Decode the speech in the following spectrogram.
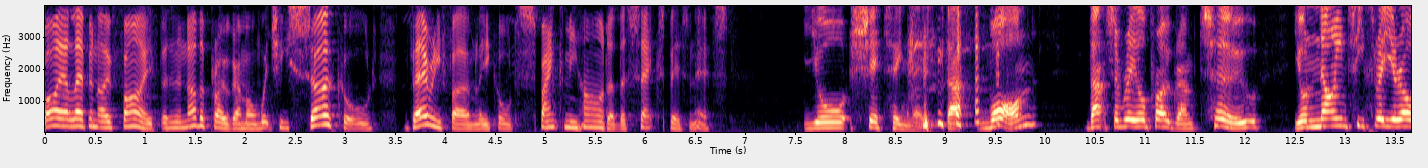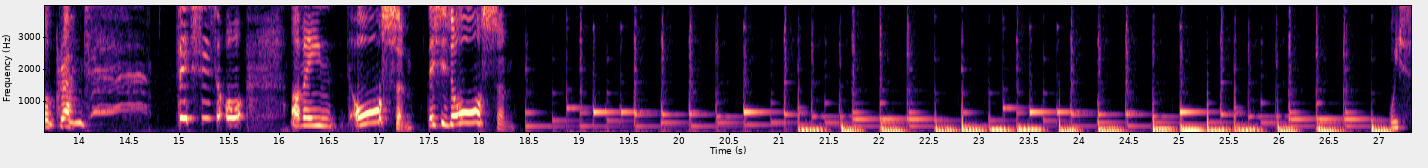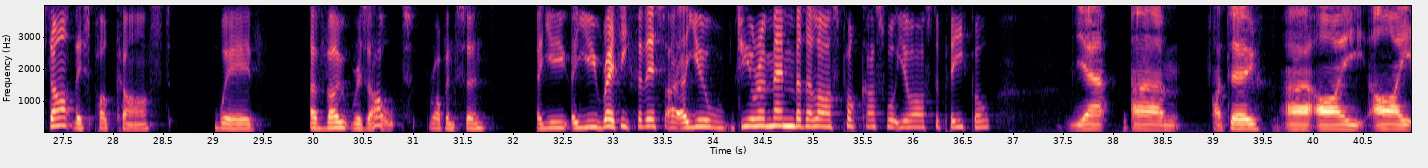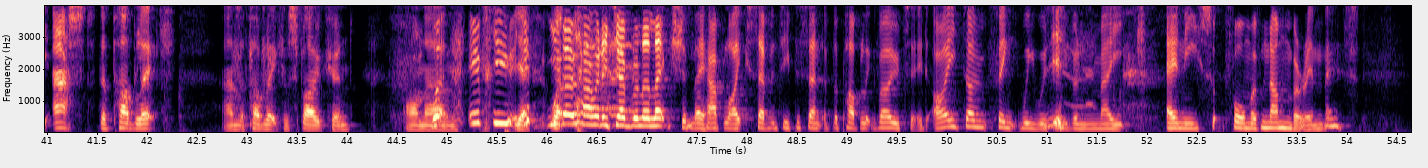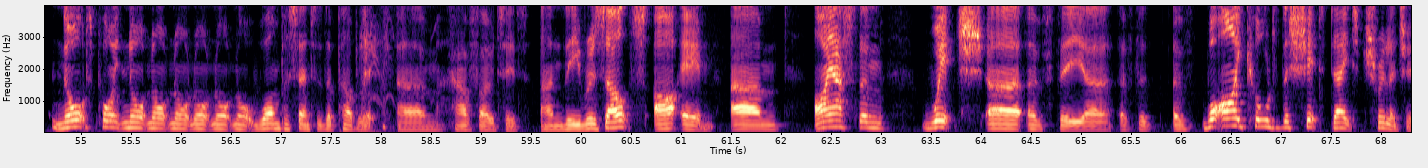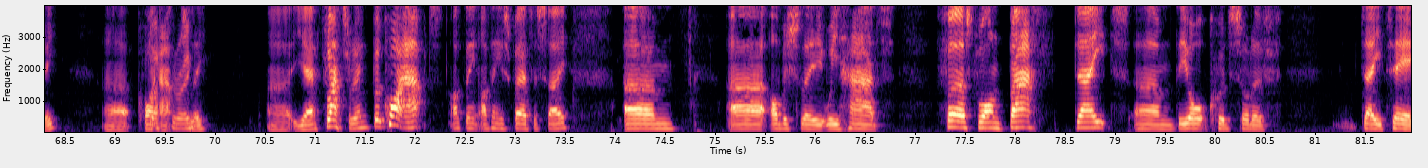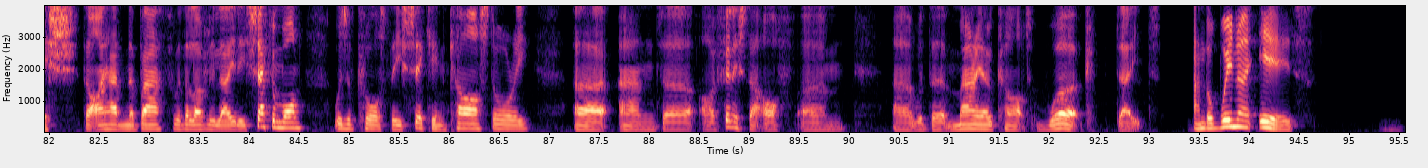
by 11.05, there's another programme on which he circled very firmly called Spank Me Harder, the sex business. You're shitting me. That one, that's a real program. Two, your 93 year old granddad. this is, aw- I mean, awesome. This is awesome. We start this podcast with a vote result, Robinson. Are you are you ready for this? Are you do you remember the last podcast what you asked the people? Yeah, um, I do. Uh, I I asked the public, and the public have spoken on. Um, Well, if you yeah, if you well- know how in a general election they have like 70% of the public voted, I don't think we would even make any form of number in this. 0.0000001% of the public um, have voted, and the results are in. Um, I asked them which uh, of the uh, of the of what I called the shit date trilogy, uh, quite Flattering. aptly. Uh, yeah, flattering, but quite apt. I think I think it's fair to say. Um, uh, obviously, we had first one Bath date, um, the awkward sort of date-ish that I had in a bath with a lovely lady. Second one was, of course, the sick in car story, uh, and uh, I finished that off um, uh, with the Mario Kart work date. And the winner is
